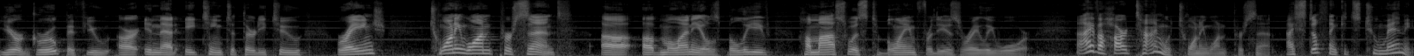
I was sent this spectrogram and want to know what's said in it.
your group if you are in that 18 to 32 range. 21% uh, of millennials believe Hamas was to blame for the Israeli war. I have a hard time with 21%. I still think it's too many.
